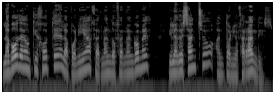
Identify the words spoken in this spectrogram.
La voz de Don Quijote la ponía Fernando Fernán Gómez y la de Sancho Antonio Ferrandis.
